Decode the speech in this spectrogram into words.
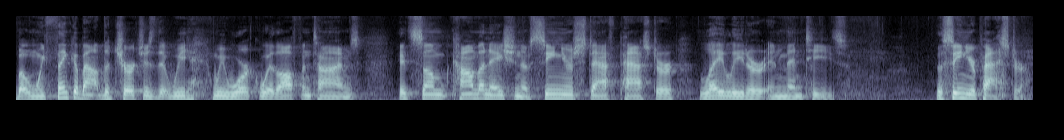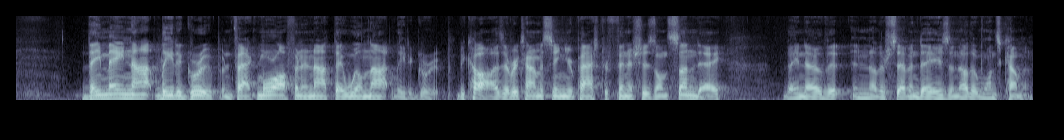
But when we think about the churches that we, we work with, oftentimes it's some combination of senior staff pastor, lay leader, and mentees. The senior pastor, they may not lead a group. In fact, more often than not, they will not lead a group because every time a senior pastor finishes on Sunday, they know that in another seven days, another one's coming.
